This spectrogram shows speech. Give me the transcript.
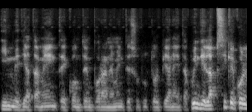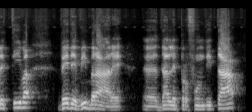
immediatamente e contemporaneamente su tutto il pianeta. Quindi la psiche collettiva vede vibrare eh, dalle profondità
